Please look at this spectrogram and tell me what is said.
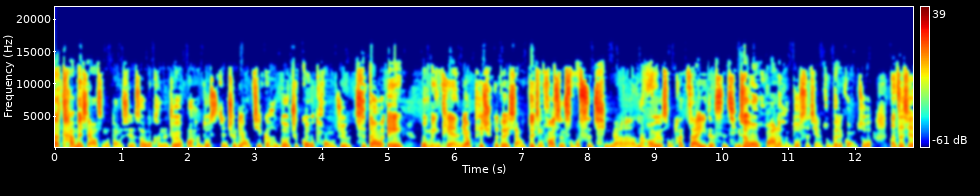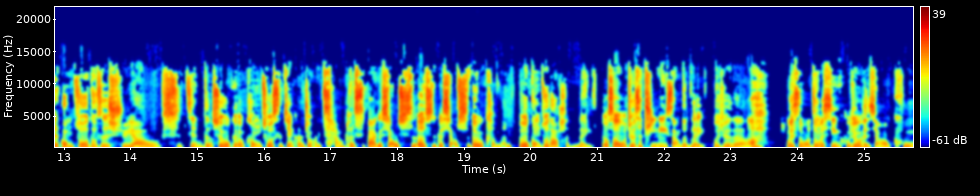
那他们想要什么东西的时候，我可能就会花很多时间去了解，跟很多人去沟通，就知道，诶，我明天要 pitch 的对象最近发生什么事情啊，然后有什么他在意的事情，所以我花了很多事情准备的工作。那这些工作都是需要时间的，所以我可能工作时间可能就很长，可能十八个小时、二十个小时都有可能。所以我工作到很累，有时候我觉得是体力上的累，会觉得啊。为什么这么辛苦，就很想要哭？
